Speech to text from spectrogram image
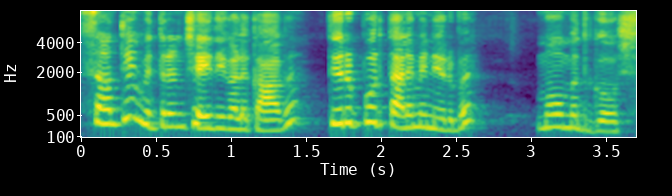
சத்யமித்ரன் செய்திகளுக்காக திருப்பூர் தலைமை நிருபர் முகமது கோஷ்.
